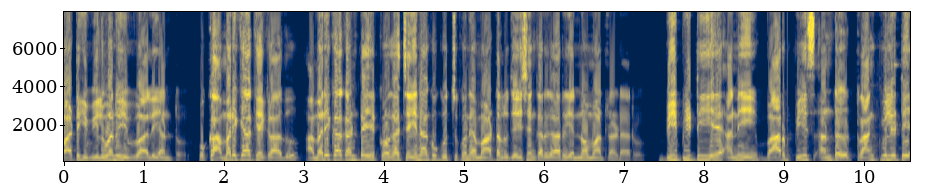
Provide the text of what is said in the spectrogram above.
వాటికి విలువను ఇవ్వాలి అంటూ. ఒక్క అమెరికాకే కాదు అమెరికా కంటే ఎక్కువగా చైనాకు గుచ్చుకునే మాటలు జైశంకర్ గారు ఎన్నో మాట్లాడారు. బీపీటీఏ అని border peace and tranquility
